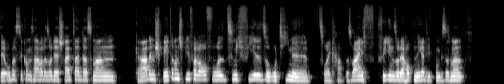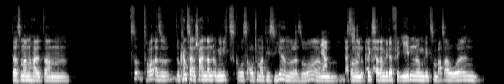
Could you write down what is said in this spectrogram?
der oberste Kommentar oder so, der schreibt halt, dass man gerade im späteren Spielverlauf wohl ziemlich viel so Routine-Zeug hat. Das war eigentlich für ihn so der Hauptnegativpunkt, ist, dass man, dass man halt dann also du kannst ja anscheinend dann irgendwie nichts groß automatisieren oder so, ja, ähm, sondern du kriegst ja dann wieder für jeden irgendwie zum Wasser holen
